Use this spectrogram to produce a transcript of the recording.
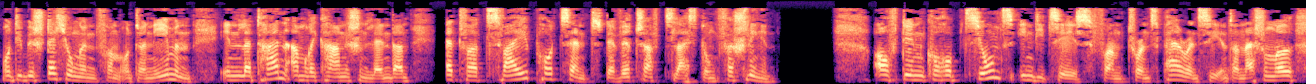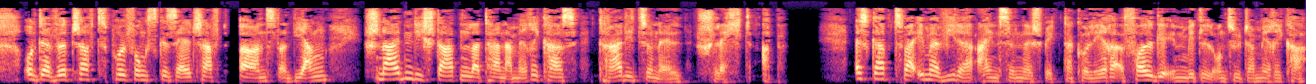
und die Bestechungen von Unternehmen in lateinamerikanischen Ländern etwa zwei Prozent der Wirtschaftsleistung verschlingen. Auf den Korruptionsindizes von Transparency International und der Wirtschaftsprüfungsgesellschaft Ernst Young schneiden die Staaten Lateinamerikas traditionell schlecht ab. Es gab zwar immer wieder einzelne spektakuläre Erfolge in Mittel- und Südamerika.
